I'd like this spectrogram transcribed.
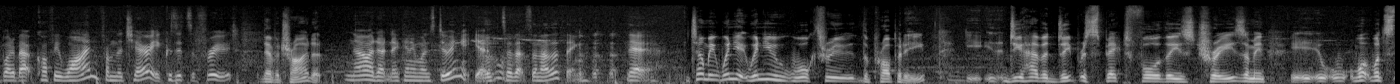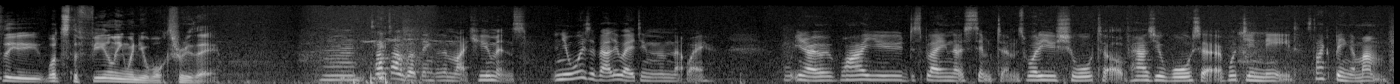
What about coffee wine from the cherry? Because it's a fruit. Never tried it. No, I don't think anyone's doing it yet. So that's another thing. Yeah. Tell me, when you when you walk through the property, do you have a deep respect for these trees? I mean, what's the what's the feeling when you walk through there? Mm, sometimes I think of them like humans, and you're always evaluating them that way. You know, why are you displaying those symptoms? What are you short of? How's your water? What do you need? It's like being a mum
